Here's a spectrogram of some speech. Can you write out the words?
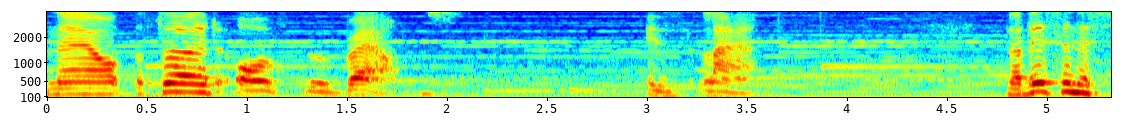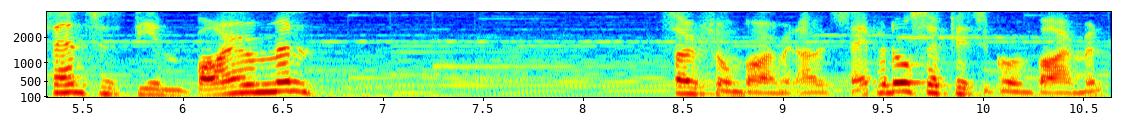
now, the third of the realms is land. Now, this, in a sense, is the environment, social environment, I would say, but also physical environment,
